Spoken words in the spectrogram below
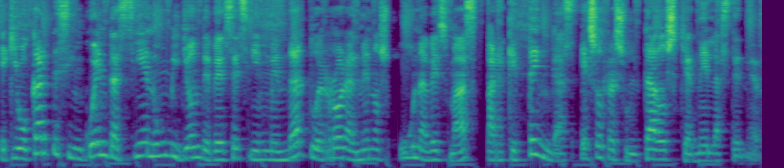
equivocarte 50, 100, un millón de veces y enmendar tu error al menos una vez más para que tengas esos resultados que anhelas tener.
